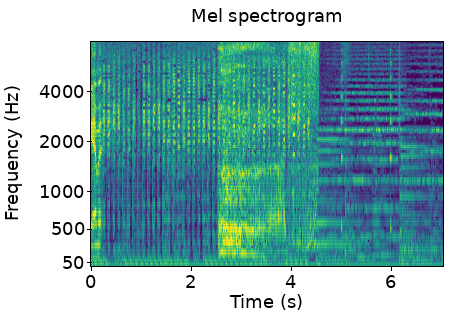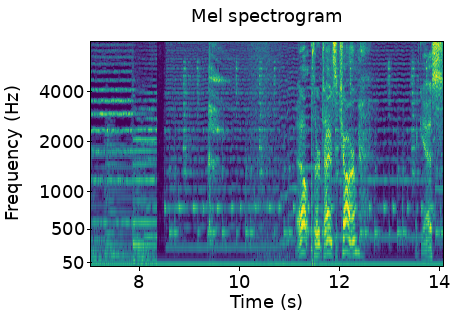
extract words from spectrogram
Damn it. well, third time's the charm. I guess.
